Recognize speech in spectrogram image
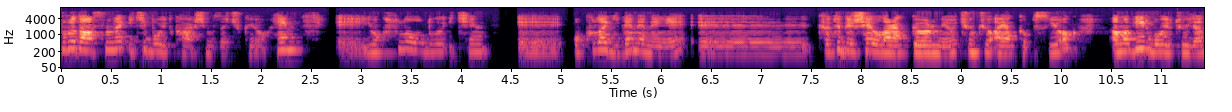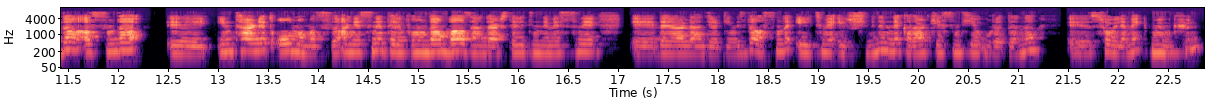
Burada aslında iki boyut karşımıza çıkıyor. Hem e, yoksul olduğu için e, okula gidememeyi e, kötü bir şey olarak görmüyor çünkü ayakkabısı yok. Ama bir boyutuyla da aslında e, internet olmaması, annesinin telefonundan bazen dersleri dinlemesini e, değerlendirdiğimizde aslında eğitime erişiminin ne kadar kesintiye uğradığını e, söylemek mümkün.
